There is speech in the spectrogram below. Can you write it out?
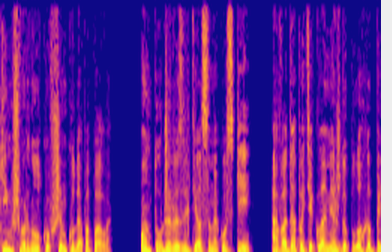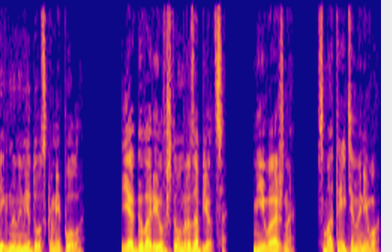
Ким швырнул кувшин куда попало. Он тут же разлетелся на куски, а вода потекла между плохо пригнанными досками пола. Я говорил, что он разобьется. Неважно. Смотрите на него.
